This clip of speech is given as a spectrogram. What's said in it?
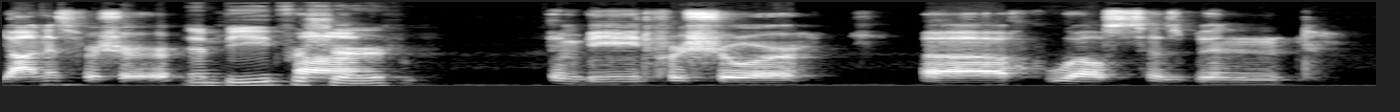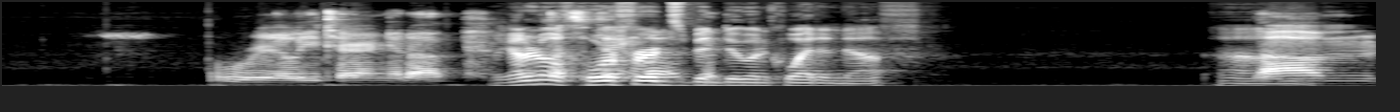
Giannis for sure. Embiid for um, sure. Embiid for sure. Uh, who else has been really tearing it up? Like, I don't know That's if Horford's been doing quite enough. Um, um,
